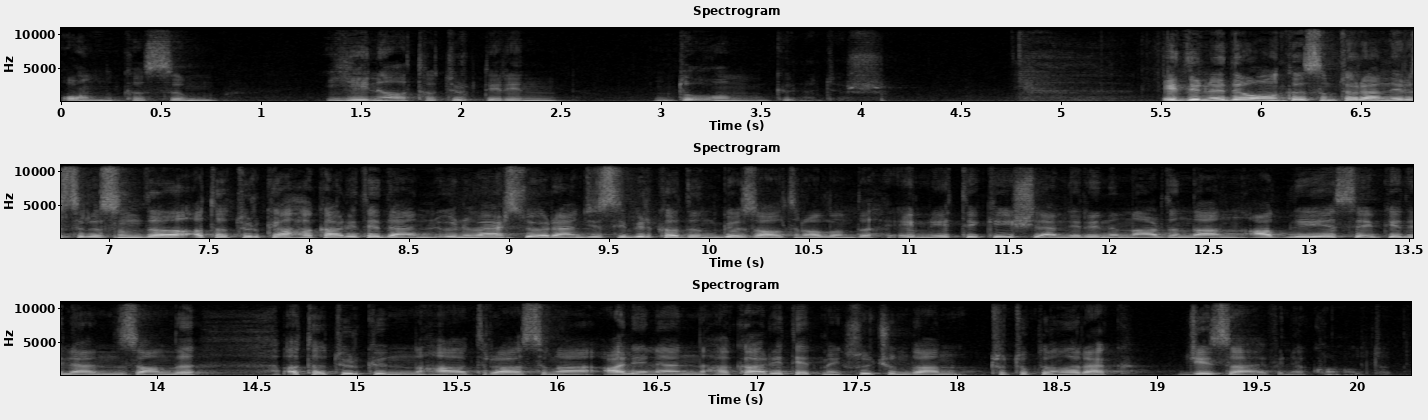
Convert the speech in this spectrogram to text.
10 Kasım yeni Atatürklerin doğum günüdür. Edirne'de 10 Kasım törenleri sırasında Atatürk'e hakaret eden üniversite öğrencisi bir kadın gözaltına alındı. Emniyetteki işlemlerinin ardından adliyeye sevk edilen zanlı Atatürk'ün hatırasına alenen hakaret etmek suçundan tutuklanarak cezaevine konuldu.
